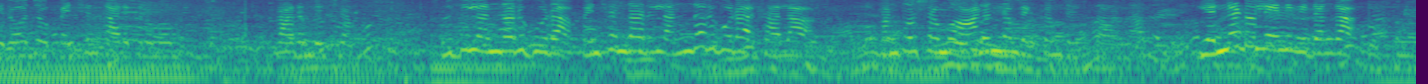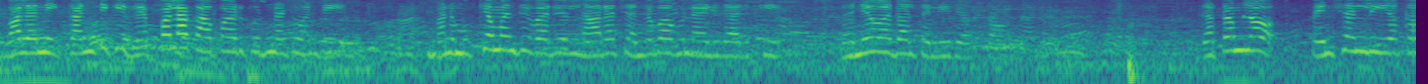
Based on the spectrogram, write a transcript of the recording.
ఈరోజు పెన్షన్ కార్యక్రమం ప్రారంభించాము. వృద్ధులందరూ కూడా పెన్షన్దారులందరూ కూడా చాలా సంతోషము ఆనందం వ్యక్తం చేస్తూ ఉన్నారు. ఎన్నడూ లేని విధంగా వాళ్ళని కంటికి రెప్పలా కాపాడుకుంటున్నటువంటి మన ముఖ్యమంత్రి వర్యులు నారా చంద్రబాబు నాయుడు గారికి ధన్యవాదాలు తెలియజేస్తూ ఉన్నారు గతంలో పెన్షన్లు ఇవ్వక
